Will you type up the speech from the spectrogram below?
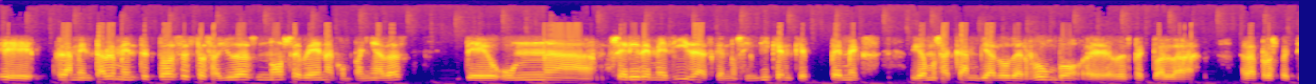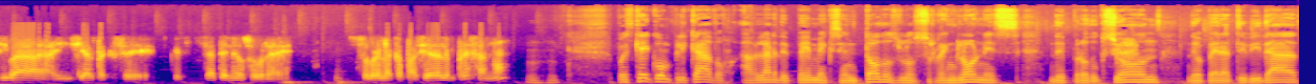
eh, lamentablemente todas estas ayudas no se ven acompañadas de una serie de medidas que nos indiquen que Pemex, digamos, ha cambiado de rumbo eh, respecto a la, a la perspectiva incierta que se, que se ha tenido sobre sobre la capacidad de la empresa, ¿no? Uh. Pues qué complicado hablar de Pemex en todos los renglones de producción, de operatividad,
